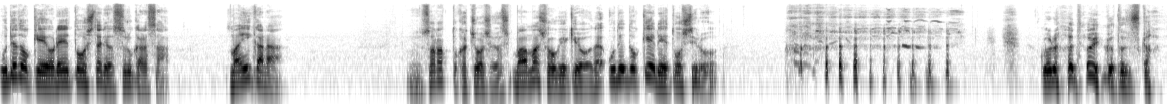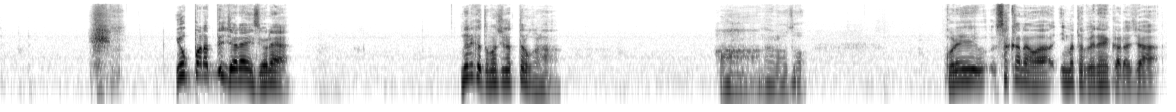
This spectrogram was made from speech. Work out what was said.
腕時計を冷凍したりはするからさ。まあいいかな。さらっと課長氏がまあまあ衝撃量ね。腕時計冷凍してる？これはどういうことですか？酔っ払ってんじゃないですよね。何かと間違ったのかな？あなるほど。これ魚は今食べないからじゃあ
